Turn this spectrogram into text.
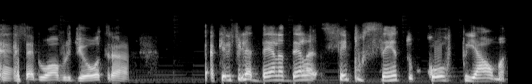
recebe o óvulo de outra, aquele filho é dela, dela 100% corpo e alma.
